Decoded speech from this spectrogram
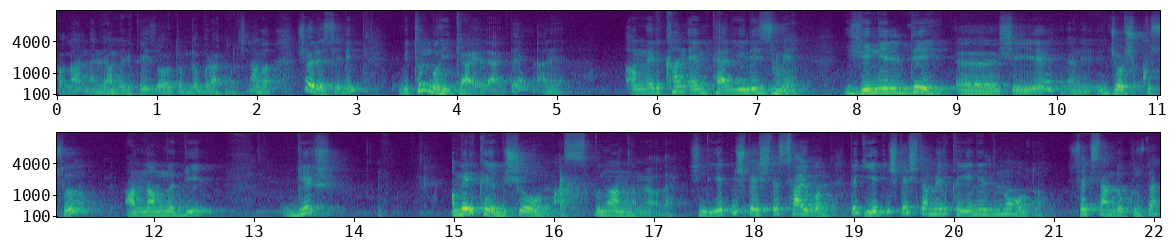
falan. Hani Amerika'yı zor durumda bırakmak için ama şöyle söyleyeyim. Bütün bu hikayelerde hani Amerikan emperyalizmi yenildi e, şeyi yani coşkusu anlamlı değil. Bir Amerika'ya bir şey olmaz. Bunu anlamıyorlar. Şimdi 75'te Saigon. Peki 75'te Amerika yenildi ne oldu? 89'da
